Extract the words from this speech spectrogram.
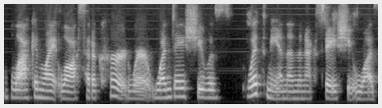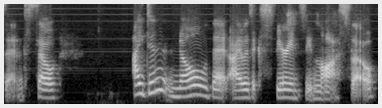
black and white loss had occurred where one day she was with me and then the next day she wasn't. So I didn't know that I was experiencing loss though.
